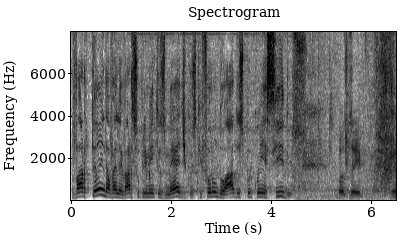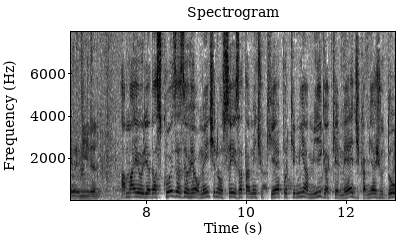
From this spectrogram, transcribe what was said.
Vartan ainda vai levar suprimentos médicos que foram doados por conhecidos. A maioria das coisas eu realmente não sei exatamente o que é, porque minha amiga, que é médica, me ajudou.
